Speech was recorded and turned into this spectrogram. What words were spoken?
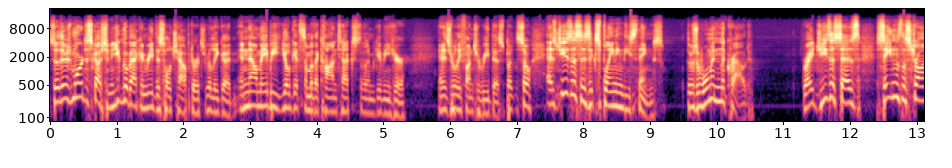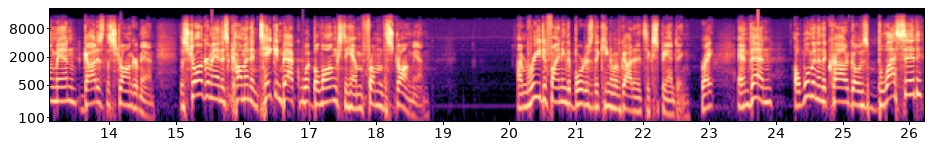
So there's more discussion, you can go back and read this whole chapter. It's really good. And now maybe you'll get some of the context that I'm giving here. And it's really fun to read this. But so as Jesus is explaining these things, there's a woman in the crowd, right? Jesus says Satan's the strong man, God is the stronger man. The stronger man is coming and taking back what belongs to him from the strong man. I'm redefining the borders of the kingdom of God and it's expanding, right? And then a woman in the crowd goes, Blessed.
